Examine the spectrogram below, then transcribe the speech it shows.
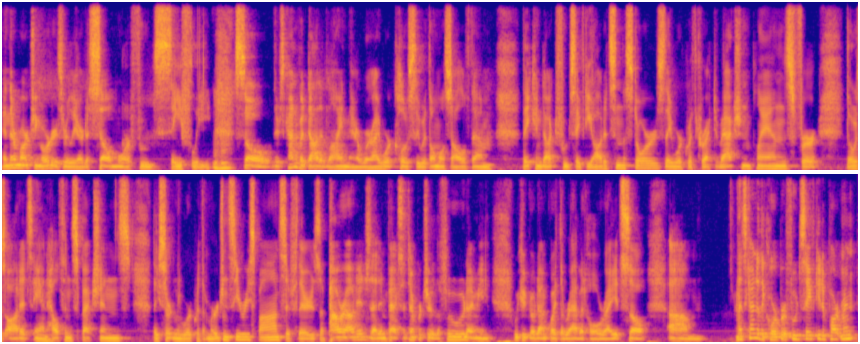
And their marching orders really are to sell more food safely. Mm-hmm. So there's kind of a dotted line there where I work closely with almost all of them. They conduct food safety audits in the stores, they work with corrective action plans for those audits and health inspections. They certainly work with emergency response. If there's a power outage that impacts the temperature of the food, I mean, we could go down quite the rabbit hole, right? So, um, that's kind of the corporate food safety department.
